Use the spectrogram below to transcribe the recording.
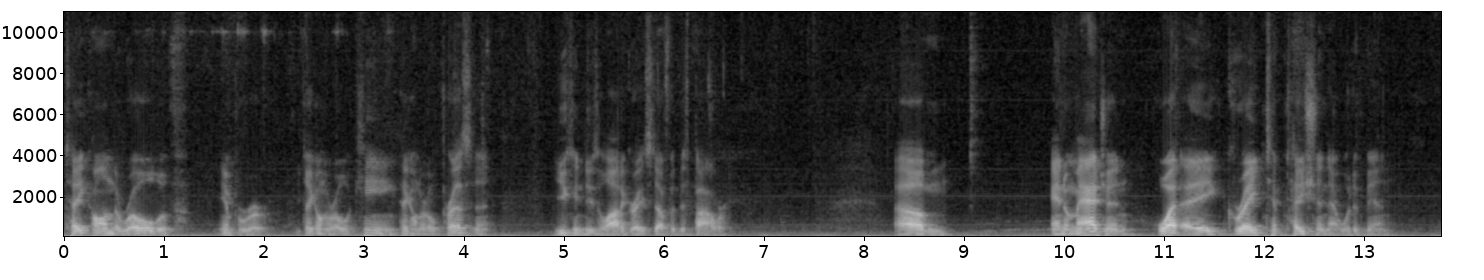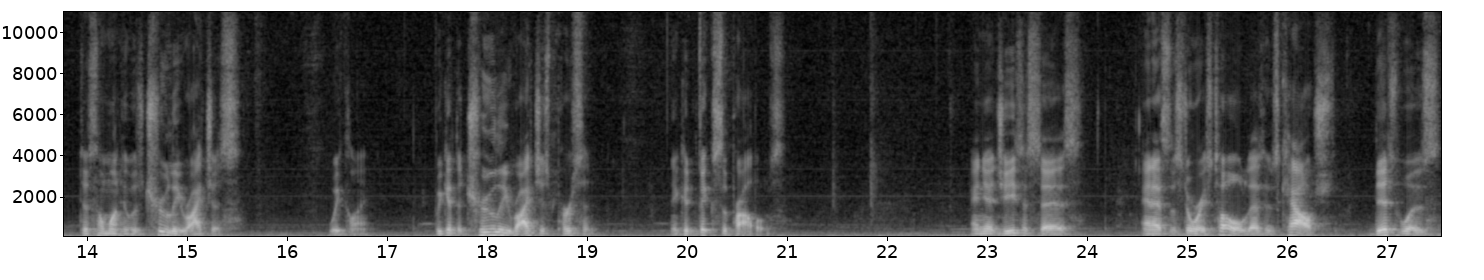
take on the role of emperor, you take on the role of king, take on the role of president, you can do a lot of great stuff with this power. Um, and imagine what a great temptation that would have been to someone who was truly righteous, we claim we get the truly righteous person, it could fix the problems. And yet Jesus says, and as the story is told, as it's couched, this was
